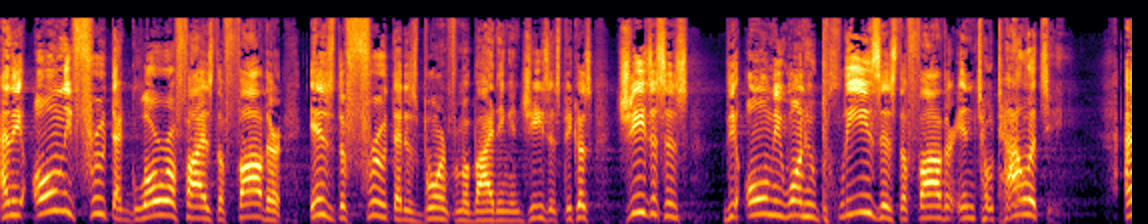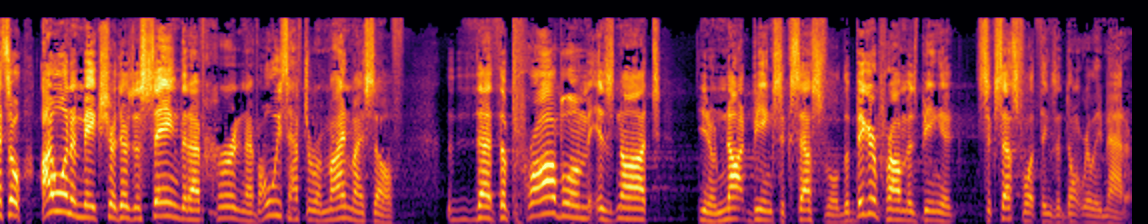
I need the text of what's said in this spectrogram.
And the only fruit that glorifies the Father is the fruit that is born from abiding in Jesus because Jesus is the only one who pleases the Father in totality. And so I want to make sure there's a saying that I've heard and I've always have to remind myself that the problem is not, you know, not being successful. The bigger problem is being uh, successful at things that don't really matter.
